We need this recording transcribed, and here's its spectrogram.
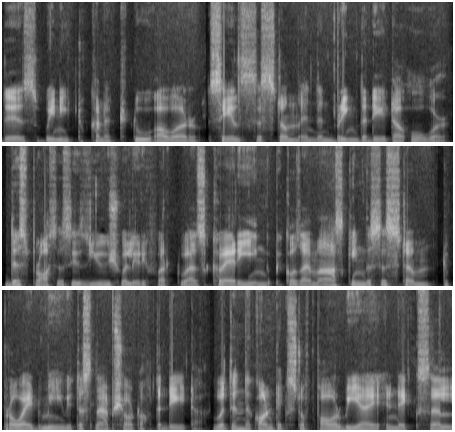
this, we need to connect to our sales system and then bring the data over. This process is usually referred to as querying because I'm asking the system to provide me with a snapshot of the data. Within the context of Power BI and Excel,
